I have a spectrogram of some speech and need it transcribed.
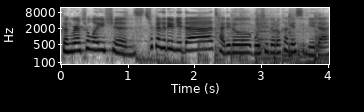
Congratulations. 축하드립니다. 자리로 모시도록 하겠습니다.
